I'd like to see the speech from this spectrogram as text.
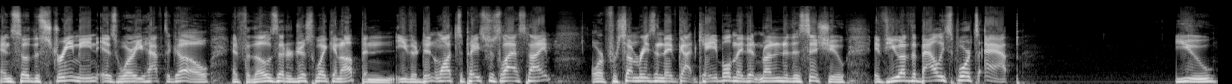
And so the streaming is where you have to go. And for those that are just waking up and either didn't watch the Pacers last night or for some reason they've got cable and they didn't run into this issue, if you have the Bally Sports app, you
